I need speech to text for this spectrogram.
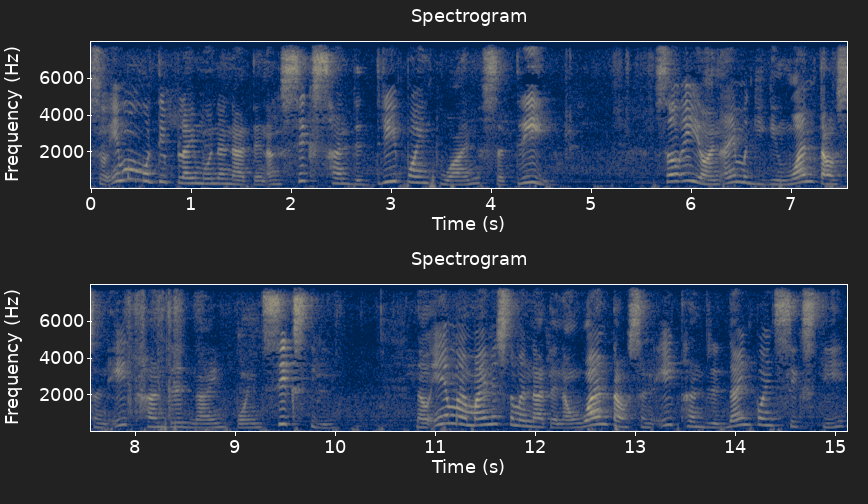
so imo-multiply muna natin ang 603.1 sa 3. So iyon ay magiging 1,809.60. Now, ima-minus naman natin ang 1,809.60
